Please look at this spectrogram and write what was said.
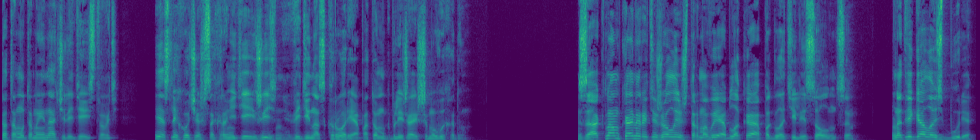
Потому-то мы и начали действовать. Если хочешь сохранить ей жизнь, веди нас к Рори, а потом к ближайшему выходу». За окном камеры тяжелые штормовые облака поглотили солнце. Надвигалась буря.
